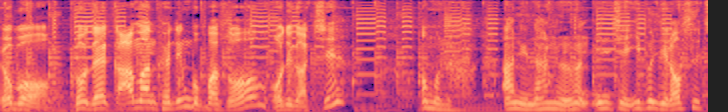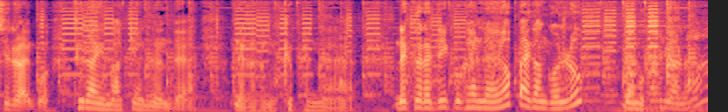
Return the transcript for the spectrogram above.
여보 그거 내 까만 패딩 못 봤어? 어디 갔지? 어머나 아니 나는 이제 입을 일 없을 줄 알고 드라이 맡겼는데 내가 너무 급했네 내 거라도 입고 갈래요? 빨간 걸로? 너무 클려나?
